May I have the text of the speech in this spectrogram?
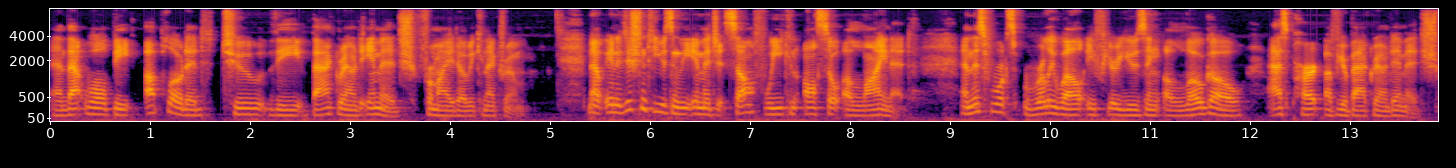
and that will be uploaded to the background image for my Adobe Connect Room. Now, in addition to using the image itself, we can also align it. And this works really well if you're using a logo as part of your background image.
